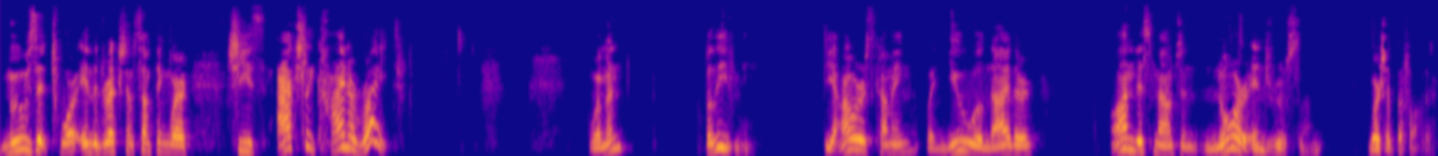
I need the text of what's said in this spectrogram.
moves it toward in the direction of something where she's actually kind of right. Women, Believe me, the hour is coming when you will neither on this mountain nor in Jerusalem worship the Father.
